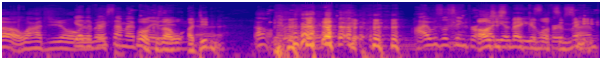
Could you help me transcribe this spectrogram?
Oh, wow! Did you know? Yeah, the first time I played. Well, because I, I didn't. Uh, oh. I was listening for I was audio just making lots of meat. time.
